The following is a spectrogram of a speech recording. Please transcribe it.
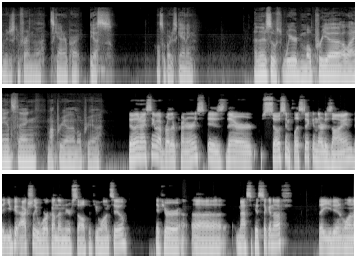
Let me just confirm the scanner part. Yes. Also part of scanning. And then there's this weird Mopria alliance thing. Mopria, Mopria. The other nice thing about Brother printers is they're so simplistic in their design that you could actually work on them yourself if you want to. If you're uh, masochistic enough that you didn't want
